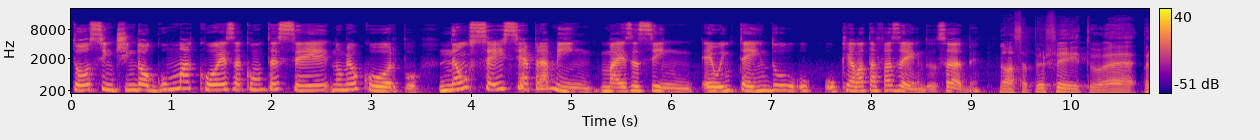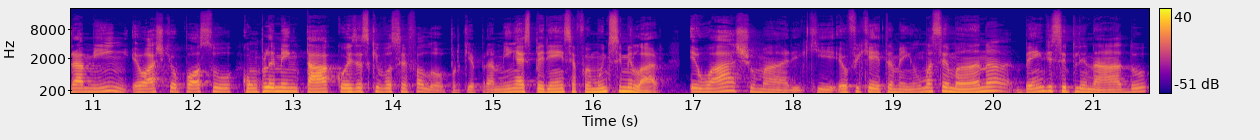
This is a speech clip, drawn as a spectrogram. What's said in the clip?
tô sentindo alguma coisa acontecer no meu corpo. Não sei se é para mim, mas assim, eu entendo o, o que ela tá fazendo, sabe? Nossa, perfeito. É, para mim, eu acho que eu posso complementar coisas que você falou, porque para mim a experiência foi muito similar. Eu acho, Mari, que eu fiquei também uma semana bem disciplinado,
